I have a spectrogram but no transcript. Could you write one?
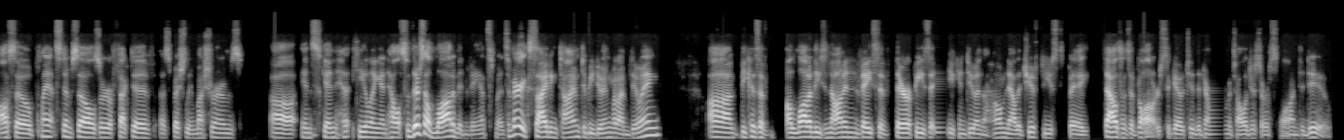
also plant stem cells are effective especially mushrooms uh in skin he- healing and health. So there's a lot of advancement it's a very exciting time to be doing what i'm doing um because of a lot of these non-invasive therapies that you can do in the home now that you have to used to pay thousands of dollars to go to the dermatologist or a salon to do.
